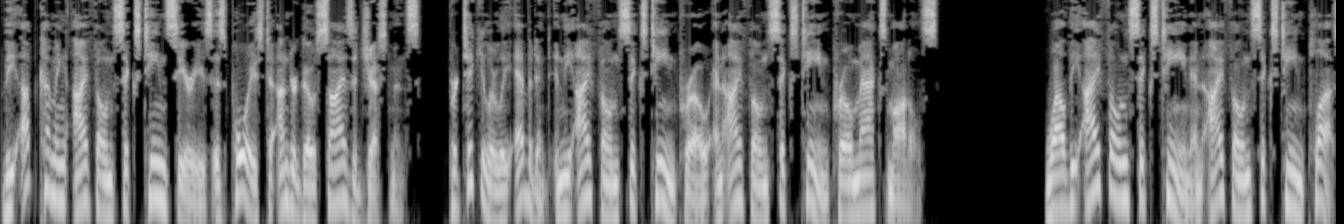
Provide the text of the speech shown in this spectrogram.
The upcoming iPhone 16 series is poised to undergo size adjustments, particularly evident in the iPhone 16 Pro and iPhone 16 Pro Max models. While the iPhone 16 and iPhone 16 Plus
